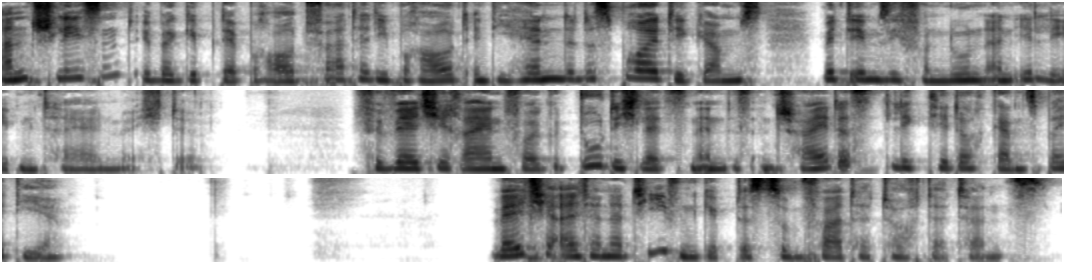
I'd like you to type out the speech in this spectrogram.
Anschließend übergibt der Brautvater die Braut in die Hände des Bräutigams, mit dem sie von nun an ihr Leben teilen möchte. Für welche Reihenfolge du dich letzten Endes entscheidest, liegt jedoch ganz bei dir. Welche Alternativen gibt es zum Vater-Tochter-Tanz?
